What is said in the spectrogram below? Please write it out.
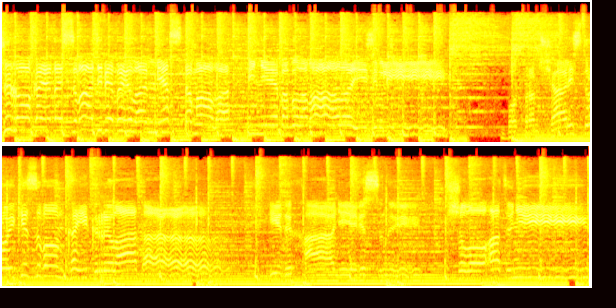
Широкой этой свадьбе было места мало, и неба было мало, и земли. Вот промчались стройки звонко и крылато, И дыхание весны шло от них.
